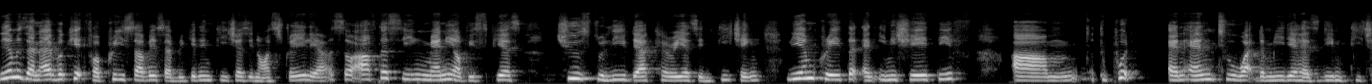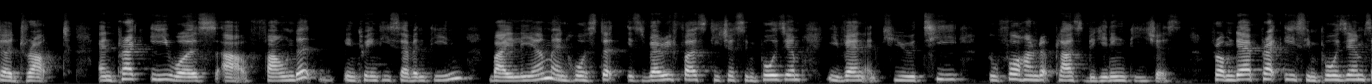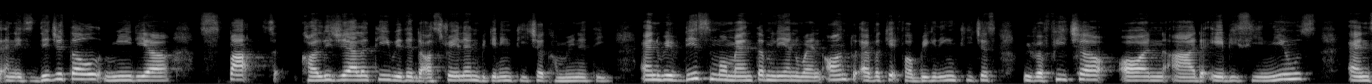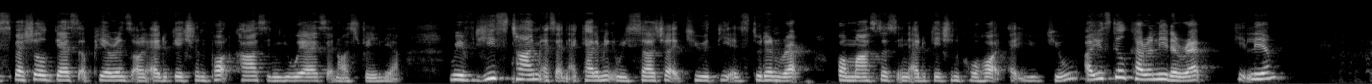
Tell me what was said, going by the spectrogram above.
Liam is an advocate for pre service and beginning teachers in Australia. So, after seeing many of his peers choose to leave their careers in teaching, Liam created an initiative um, to put an end to what the media has deemed teacher drought. And Prac-E was uh, founded in 2017 by Liam and hosted its very first teacher symposium event at QUT to 400 plus beginning teachers. From there, Prac-E symposiums and its digital media sparked collegiality within the Australian beginning teacher community. And with this momentum, Liam went on to advocate for beginning teachers with a feature on uh, the ABC News and special guest appearance on education podcasts in US and Australia. With his time as an academic researcher at QUT and student rep for Masters in Education cohort at UQ, are you still currently the rep, Liam?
